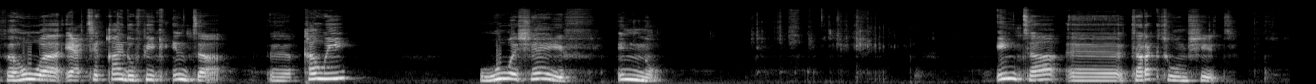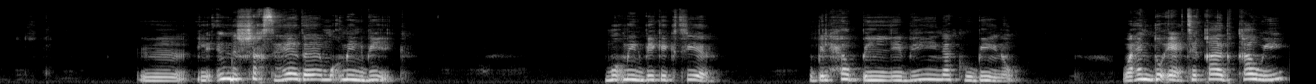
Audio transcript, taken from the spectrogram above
فهو اعتقاده فيك انت آه، قوي وهو شايف انه انت آه، تركته ومشيت. لأن الشخص هذا مؤمن بيك. مؤمن بيك كتير وبالحب اللي بينك وبينه وعنده اعتقاد قوي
